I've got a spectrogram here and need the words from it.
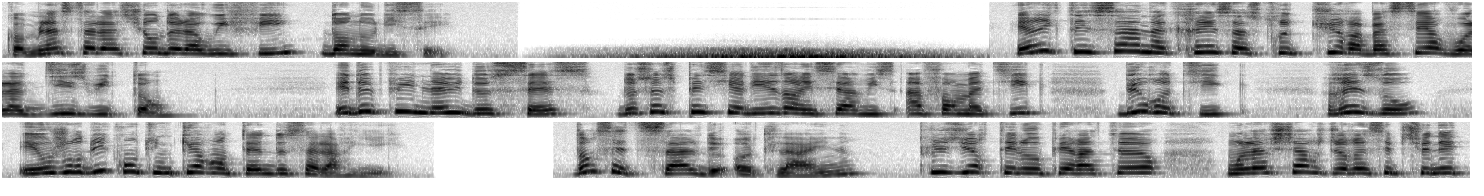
comme l'installation de la Wi-Fi dans nos lycées. Eric Tessan a créé sa structure à Basser voilà 18 ans. Et depuis, il n'a eu de cesse de se spécialiser dans les services informatiques, bureautiques, réseaux, et aujourd'hui compte une quarantaine de salariés. Dans cette salle de hotline, plusieurs téléopérateurs ont la charge de réceptionner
